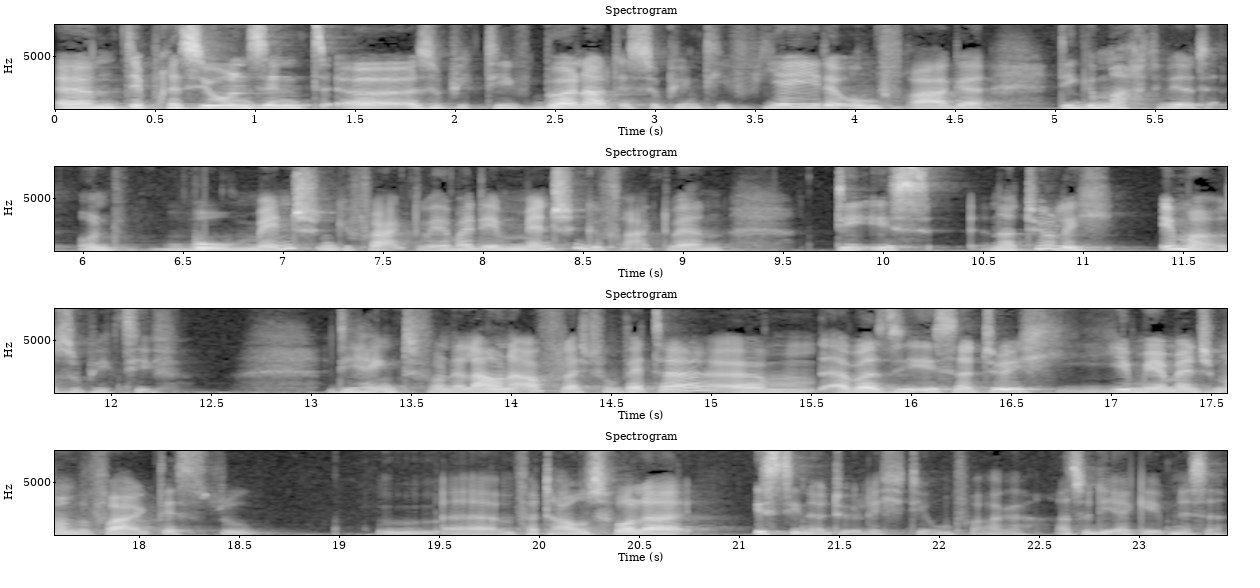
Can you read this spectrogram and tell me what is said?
Ähm, Depressionen sind äh, subjektiv, Burnout ist subjektiv. Jede Umfrage, die gemacht wird und wo Menschen gefragt werden, bei denen Menschen gefragt werden, die ist natürlich immer subjektiv. Die hängt von der Laune ab, vielleicht vom Wetter, ähm, aber sie ist natürlich, je mehr Menschen man befragt, desto äh, vertrauensvoller ist die natürlich, die Umfrage, also die Ergebnisse.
